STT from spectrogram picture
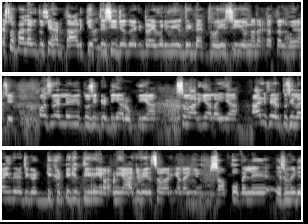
ਇਸ ਤੋਂ ਪਹਿਲਾਂ ਵੀ ਤੁਸੀਂ ਹੜਤਾਲ ਕੀਤੀ ਸੀ ਜਦੋਂ ਇੱਕ ਡਰਾਈਵਰ ਵੀਰ ਦੀ ਡੈਥ ਹੋਈ ਸੀ ਉਹਨਾਂ ਦਾ ਕਤਲ ਹੋਇਆ ਸੀ ਉਸ ਵੇਲੇ ਵੀ ਤੁਸੀਂ ਗੱਡੀਆਂ ਰੋਕੀਆਂ ਸਵਾਰੀਆਂ ਲਾਈਆਂ। ਅੱਜ ਫਿਰ ਤੁਸੀਂ ਲਾਈਨ ਦੇ ਵਿੱਚ ਗੱਡੀ ਖੱਟੀ ਕੀਤੀ ਹੋਈ ਆਪਣੀ ਅੱਜ ਫਿਰ ਸਵਾਰੀਆਂ ਲਾਈਆਂ। ਸਭ ਤੋਂ ਪਹਿਲੇ ਇਸ ਮੀਡੀਆ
